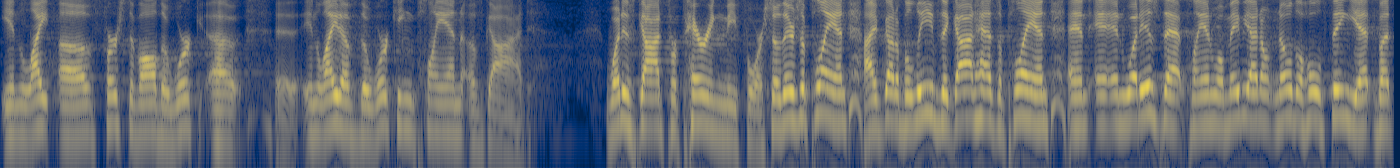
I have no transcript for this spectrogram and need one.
in light of, first of all, the work, uh, uh, in light of the working plan of God. What is God preparing me for? So there's a plan. I've got to believe that God has a plan. And, and what is that plan? Well, maybe I don't know the whole thing yet, but,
